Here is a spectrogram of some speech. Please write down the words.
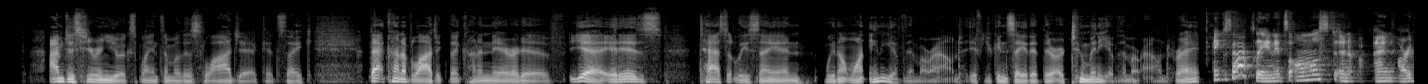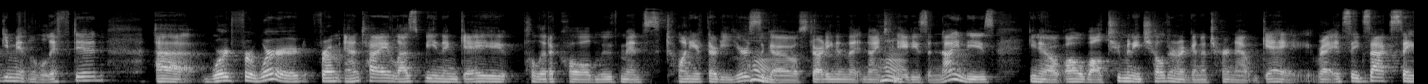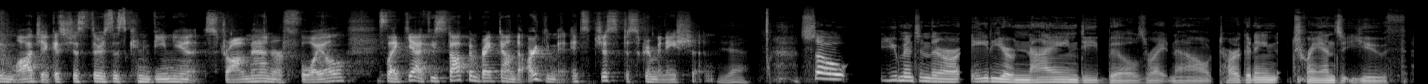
I'm just hearing you explain some of this logic. It's like that kind of logic, that kind of narrative. Yeah, it is tacitly saying we don't want any of them around if you can say that there are too many of them around, right? Exactly. And it's almost an, an argument lifted uh, word for word from anti-lesbian and gay political movements 20 or 30 years huh. ago starting in the 1980s huh. and 90s you know oh well too many children are going to turn out gay right? It's the exact same logic. It's just there's this convenient straw man or foil. It's like yeah if you stop and break down the argument it's just discrimination. Yeah. So you mentioned there are 80 or 90 bills right now targeting trans youth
